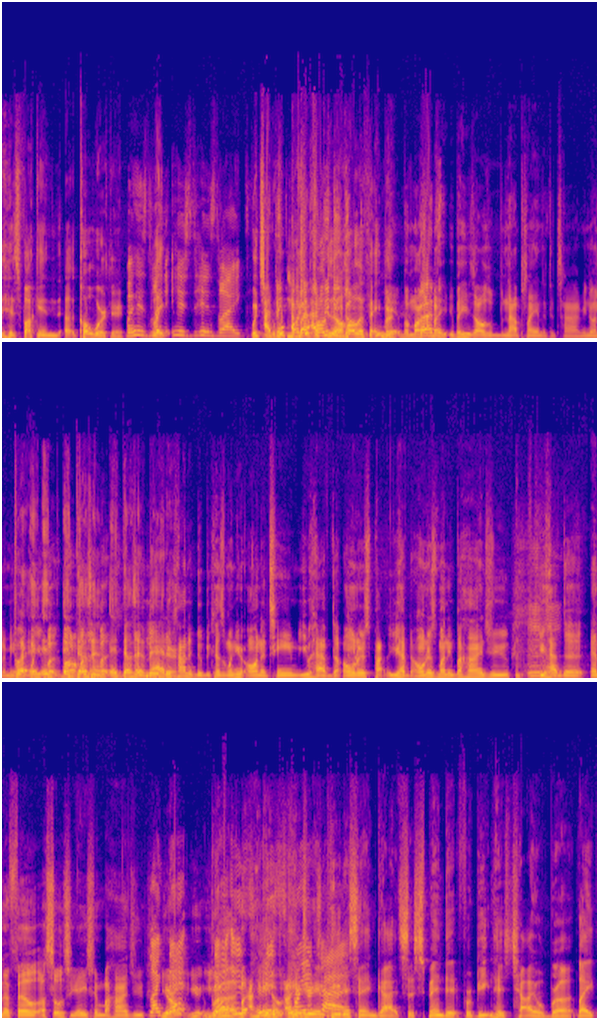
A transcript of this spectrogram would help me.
his fucking uh, coworker. But his like- his his like Which I think- Marshall but I Faulk think is a go- Hall of Famer. Yeah, but Marshall, I but, but, he's also not playing at the time. You know what I mean? But when you- it- but- it but- but- doesn't- but- it doesn't no, no, matter. You kind of do because when you're on a team, you have the owners, po- you have the owners' money behind you. You have mhm. the NFL association behind you. Like you're, that- You're, you that but I hear you is though. I hear you. Adrian. Peterson got suspended for beating his child, bruh. Like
